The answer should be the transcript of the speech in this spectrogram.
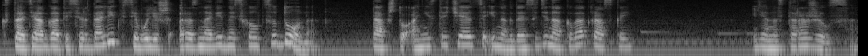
Кстати, агат и сердолик всего лишь разновидность халцедона, так что они встречаются иногда и с одинаковой окраской. Я насторожился.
